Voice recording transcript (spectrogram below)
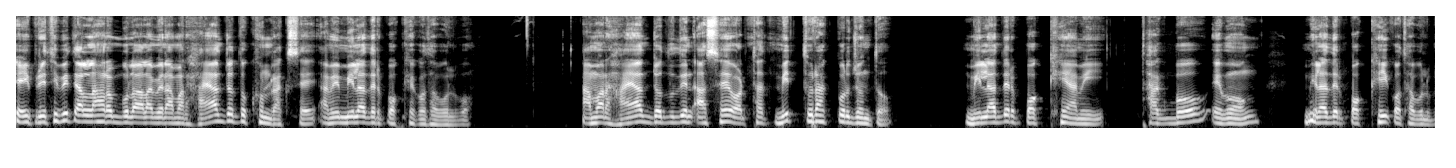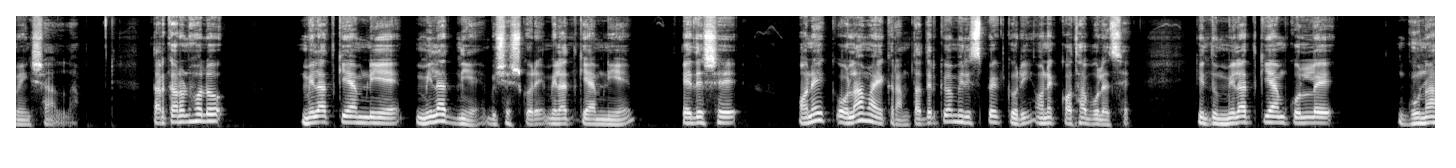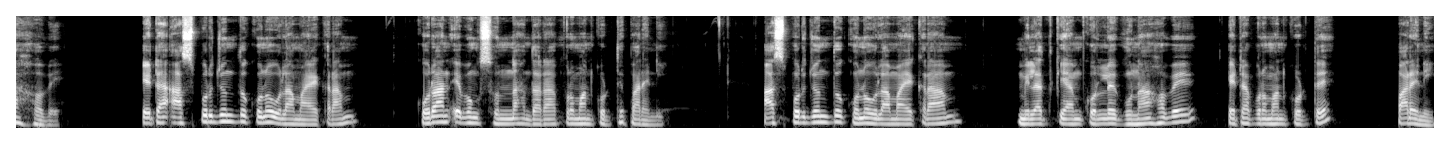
এই পৃথিবীতে আল্লাহ রব্বুল আলমের আমার হায়াত যতক্ষণ রাখছে, আমি মিলাদের পক্ষে কথা বলব। আমার হায়াত যতদিন আছে, অর্থাৎ মৃত্যুর আগ পর্যন্ত, মিলাদের পক্ষে আমি থাকব এবং মিলাদের পক্ষেই কথা বলব ইনশাআল্লাহ। তার কারণ হলো, মিলাদ কিয়াম নিয়ে, মিলাদ নিয়ে, বিশেষ করে মিলাদ কিয়াম নিয়ে এদেশে অনেক ওলামা একরাম, তাদেরকেও আমি রেসপেক্ট করি, অনেক কথা বলেছে। কিন্তু মিলাদ কিয়াম করলে গুনাহ হবে। এটা আজ পর্যন্ত কোনো ওলামা একরাম, কোরআন এবং সুন্নাহ দ্বারা প্রমাণ করতে পারেনি। আজ পর্যন্ত কোনো ওলামা একরাম মিলাদ কিয়াম করলে গুনাহ হবে, এটা প্রমাণ করতে পারেনি।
